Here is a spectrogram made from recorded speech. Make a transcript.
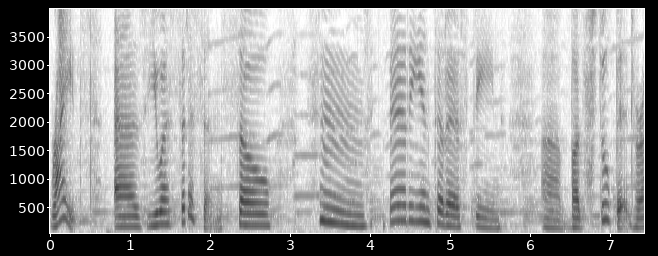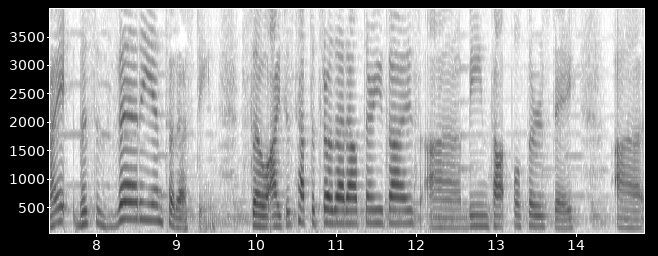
rights as U.S. citizens. So, hmm, very interesting. Uh, but stupid, right? This is very interesting. So I just have to throw that out there, you guys. Uh, being Thoughtful Thursday. Uh,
